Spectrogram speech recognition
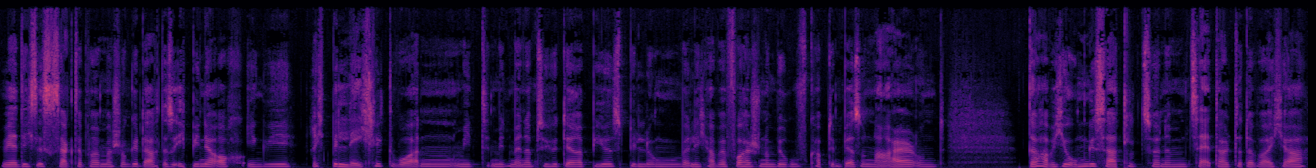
während ich das gesagt habe, habe ich mir schon gedacht, also ich bin ja auch irgendwie recht belächelt worden mit, mit meiner Psychotherapieausbildung, weil ich habe ja vorher schon einen Beruf gehabt im Personal und da habe ich ja umgesattelt zu einem Zeitalter, da war ich ja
